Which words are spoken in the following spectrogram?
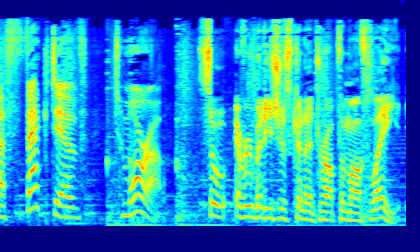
effective tomorrow. So everybody's just going to drop them off late.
